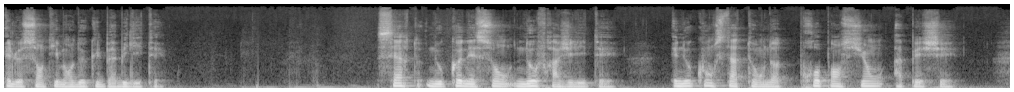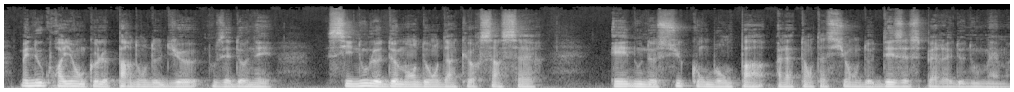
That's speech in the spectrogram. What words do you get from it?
et le sentiment de culpabilité. Certes, nous connaissons nos fragilités et nous constatons notre propension à pécher, mais nous croyons que le pardon de Dieu nous est donné si nous le demandons d'un cœur sincère et nous ne succombons pas à la tentation de désespérer de nous-mêmes.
